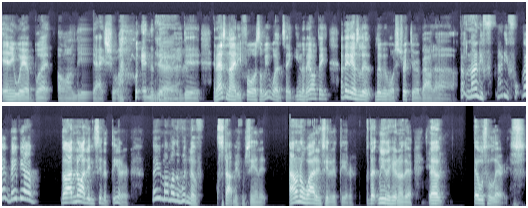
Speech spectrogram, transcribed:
anywhere but on the actual in the theater. Yeah. You did, and that's '94. So we wouldn't take. You know, they don't think. I think they was a little, little bit more stricter about. uh 90, 94. Maybe I. No, I know I didn't see the theater. Maybe my mother wouldn't have stopped me from seeing it. I don't know why I didn't see it at theater. But that neither here nor there. Yeah, That it was hilarious.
